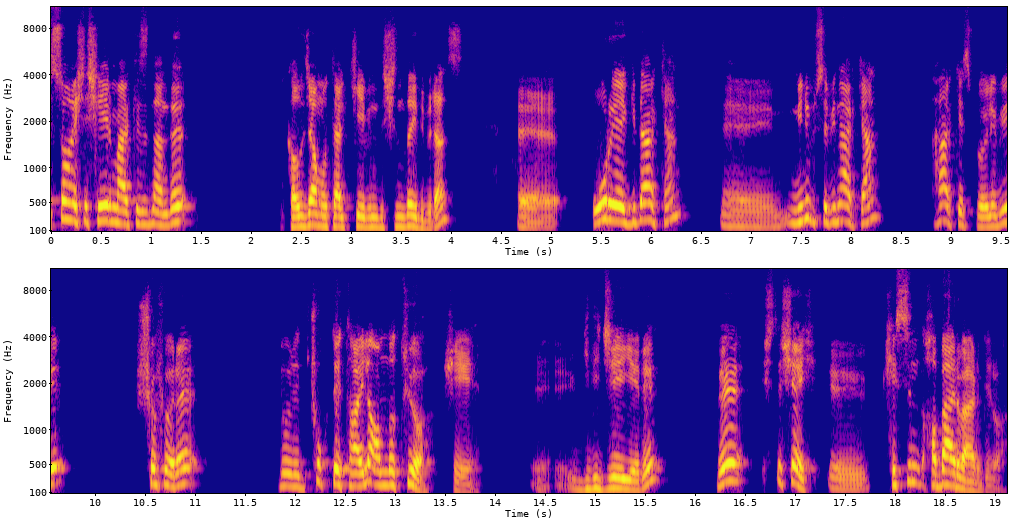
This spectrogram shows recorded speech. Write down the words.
Sonra işte şehir merkezinden de kalacağım otel Kiev'in dışındaydı biraz. Oraya giderken minibüse binerken herkes böyle bir şoföre böyle çok detaylı anlatıyor şeyi, e, gideceği yeri ve işte şey e, kesin haber ver diyor.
